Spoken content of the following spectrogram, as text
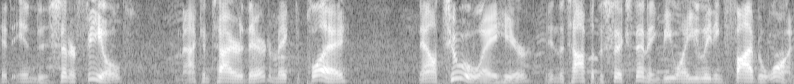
hit into center field. McIntyre there to make the play. Now two away here in the top of the sixth inning. BYU leading five to one.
